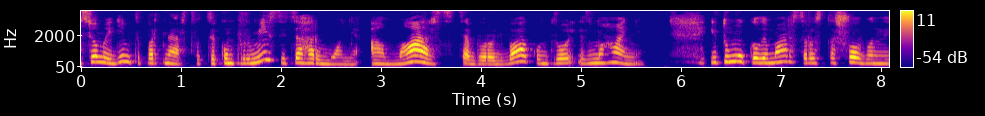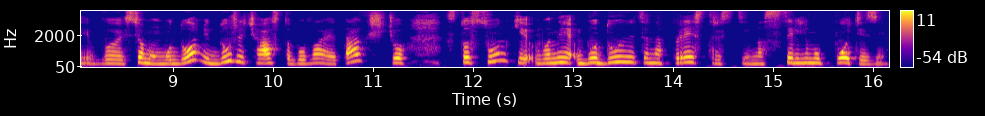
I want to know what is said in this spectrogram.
Сьомий дім це партнерство, це компроміс і це гармонія. А Марс це боротьба, контроль і змагання. І тому, коли Марс розташований в сьомому домі, дуже часто буває так, що стосунки вони будуються на пристрасті, на сильному потязі,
